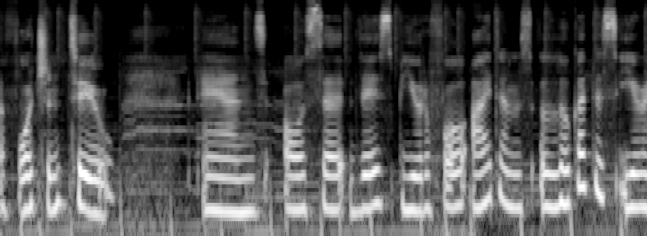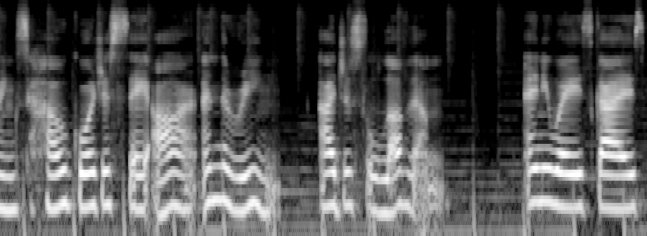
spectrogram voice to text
a fortune too. And also these beautiful items. Look at these earrings, how gorgeous they are, and the ring. I just love them. Anyways, guys,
